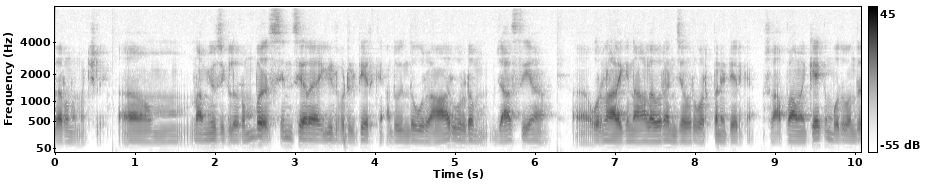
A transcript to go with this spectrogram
தருணம் ஆக்சுவலி நான் மியூசிக்கில் ரொம்ப சின்சியராக ஈடுபட்டுக்கிட்டே இருக்கேன். அதுவும் இந்த ஒரு ஆறு வருடம் ஜாஸ்தியாக ஒரு நாளைக்கு நாலு ஹவர் அஞ்சு ஹவர் ஒர்க் பண்ணிகிட்டே இருக்கேன். ஸோ அப்போ அவன் கேட்கும்போது வந்து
